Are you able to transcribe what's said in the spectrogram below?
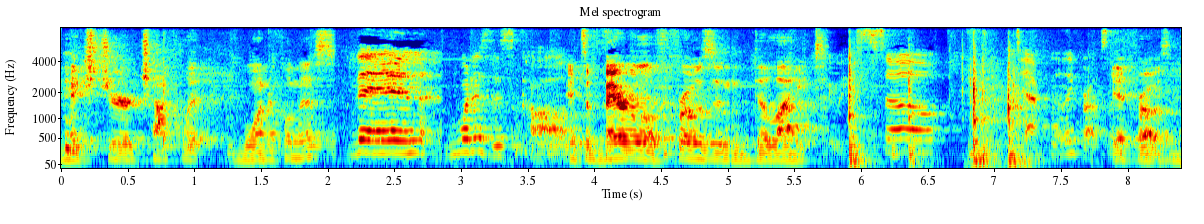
Mixture chocolate wonderfulness. then what is this called? It's a barrel of frozen delight. So, definitely frozen. Get frozen.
